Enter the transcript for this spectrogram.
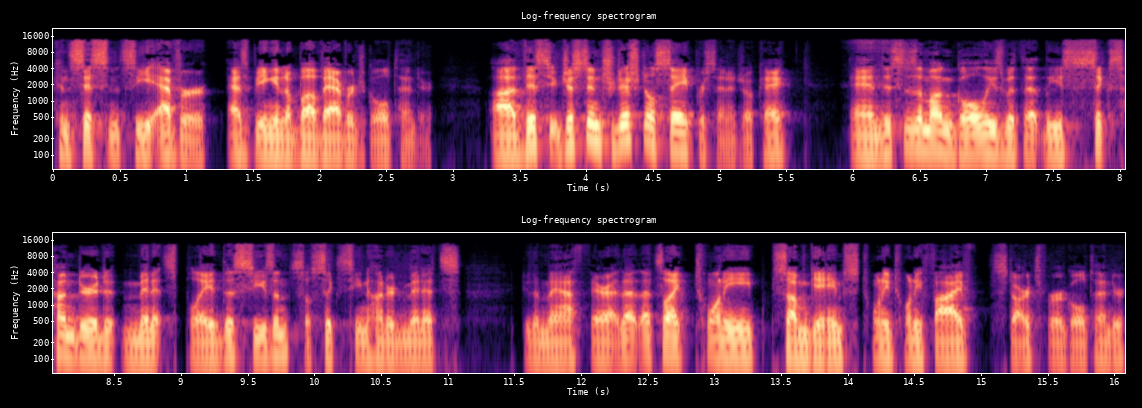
consistency ever as being an above average goaltender. Uh, this year, just in traditional save percentage, okay? And this is among goalies with at least 600 minutes played this season. So 1,600 minutes. Do the math there. That, that's like 20 some games, 20, 25 starts for a goaltender.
